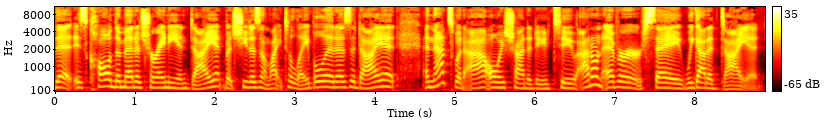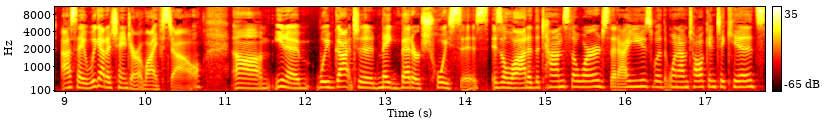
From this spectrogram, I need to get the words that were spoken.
that is called the Mediterranean diet, but she doesn't like to label it as a diet. And that's what I always try to do too. I don't ever say we got a diet. I say we got to change our lifestyle. Um, you know, we've got to make better choices. Is a lot of the times the words that I use with when I'm talking to kids,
